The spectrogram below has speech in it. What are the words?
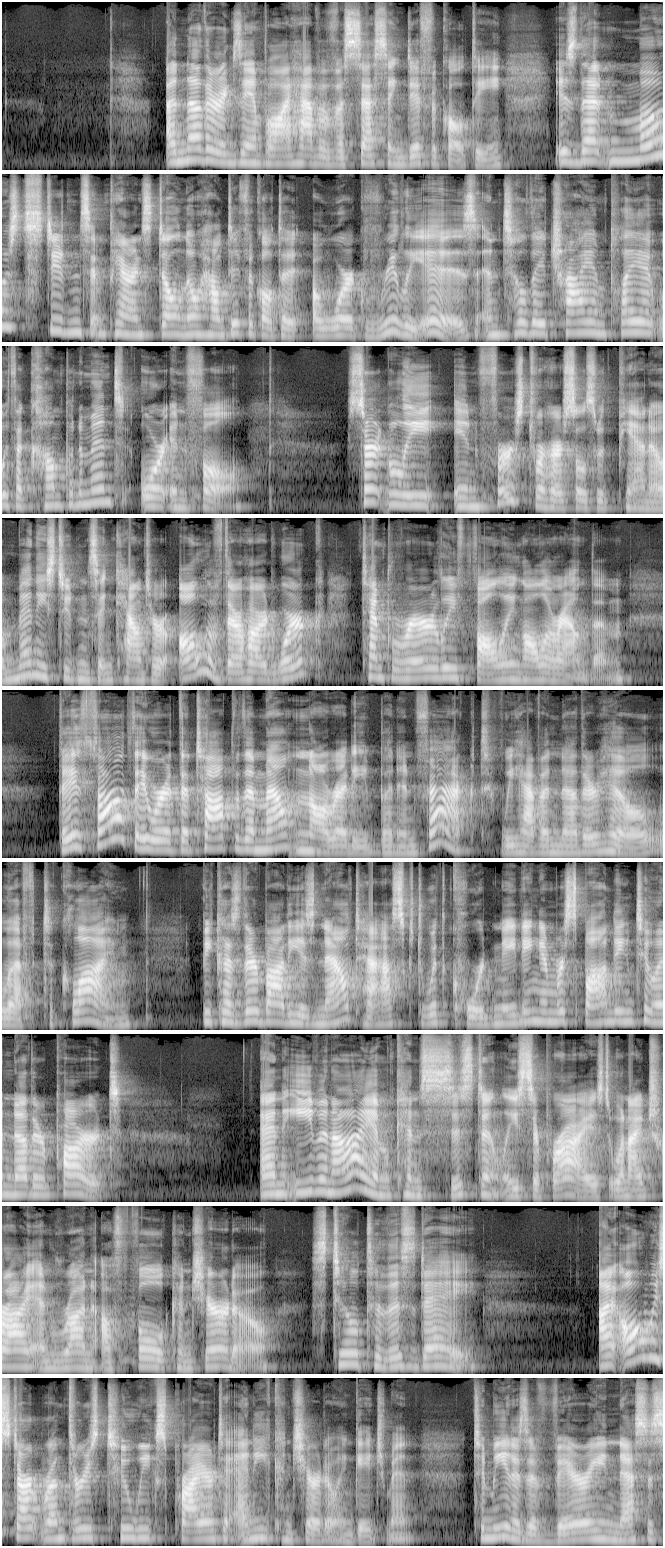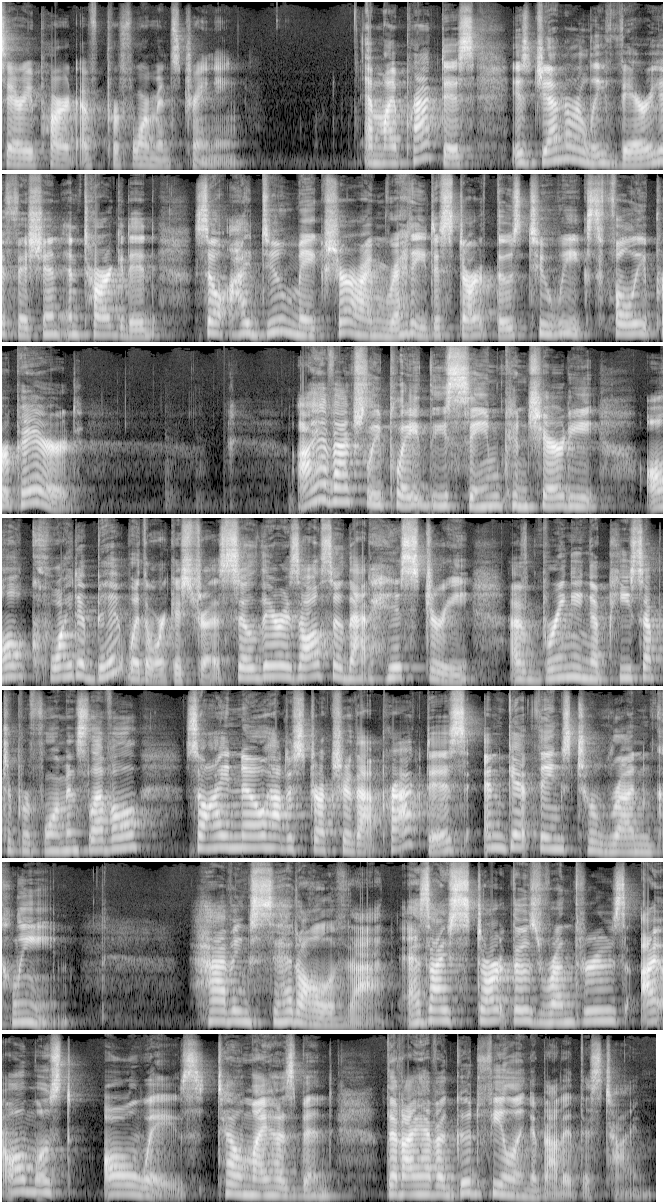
Another example I have of assessing difficulty is that most students and parents don't know how difficult a, work really is until they try and play it with accompaniment or in full. Certainly, in first rehearsals with piano, many students encounter all of their hard work temporarily falling all around them. They thought they were at the top of the mountain already, but in fact, we have another hill left to climb because their body is now tasked with coordinating and responding to another part. And even I am consistently surprised when I try and run a full concerto, still to this day. I always start run throughs two weeks prior to any concerto engagement. To me, it is a very necessary part of performance training. And my practice is generally very efficient and targeted, so I do make sure I'm ready to start those two weeks fully prepared. I have actually played these same concerti all quite a bit with orchestras, so there is also that history of bringing a piece up to performance level so I know how to structure that practice and get things to run clean. Having said all of that, as I start those run throughs, I almost always tell my husband that I have a good feeling about it this time.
